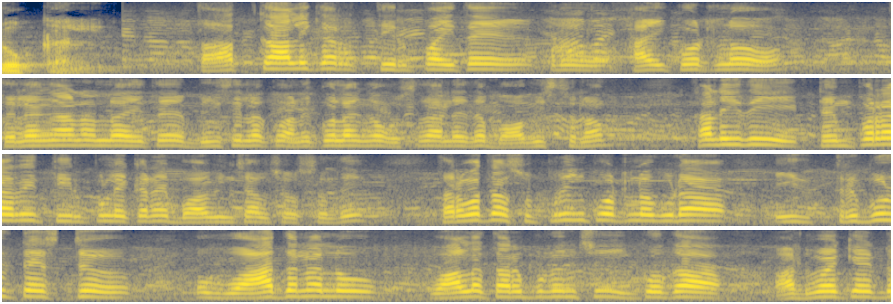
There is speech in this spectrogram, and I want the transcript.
లోకల్. తాత్కాలిక తీర్పు అయితే ఇప్పుడు హైకోర్టులో తెలంగాణలో అయితే బీసీలకు అనుకూలంగా వస్తుందని అయితే భావిస్తున్నాం. కానీ ఇది టెంపరీ తీర్పు లెక్కనే భావించాల్సి వస్తుంది. తర్వాత సుప్రీంకోర్టులో కూడా ఈ ట్రిబుల్ టెస్ట్ వాదనలు వాళ్ళ తరపు నుంచి ఇంకొక అడ్వకేట్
